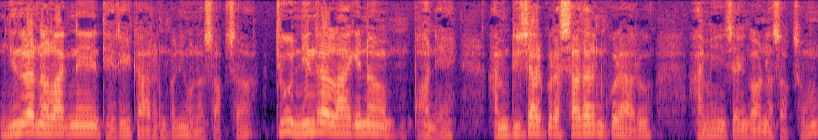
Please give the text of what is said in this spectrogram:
निन्द्रा नलाग्ने धेरै कारण पनि हुनसक्छ। त्यो निन्द्रा लागेन भने हामी दुई चार कुरा साधारण कुराहरू हामी चाहिँ गर्न सक्छौँ।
